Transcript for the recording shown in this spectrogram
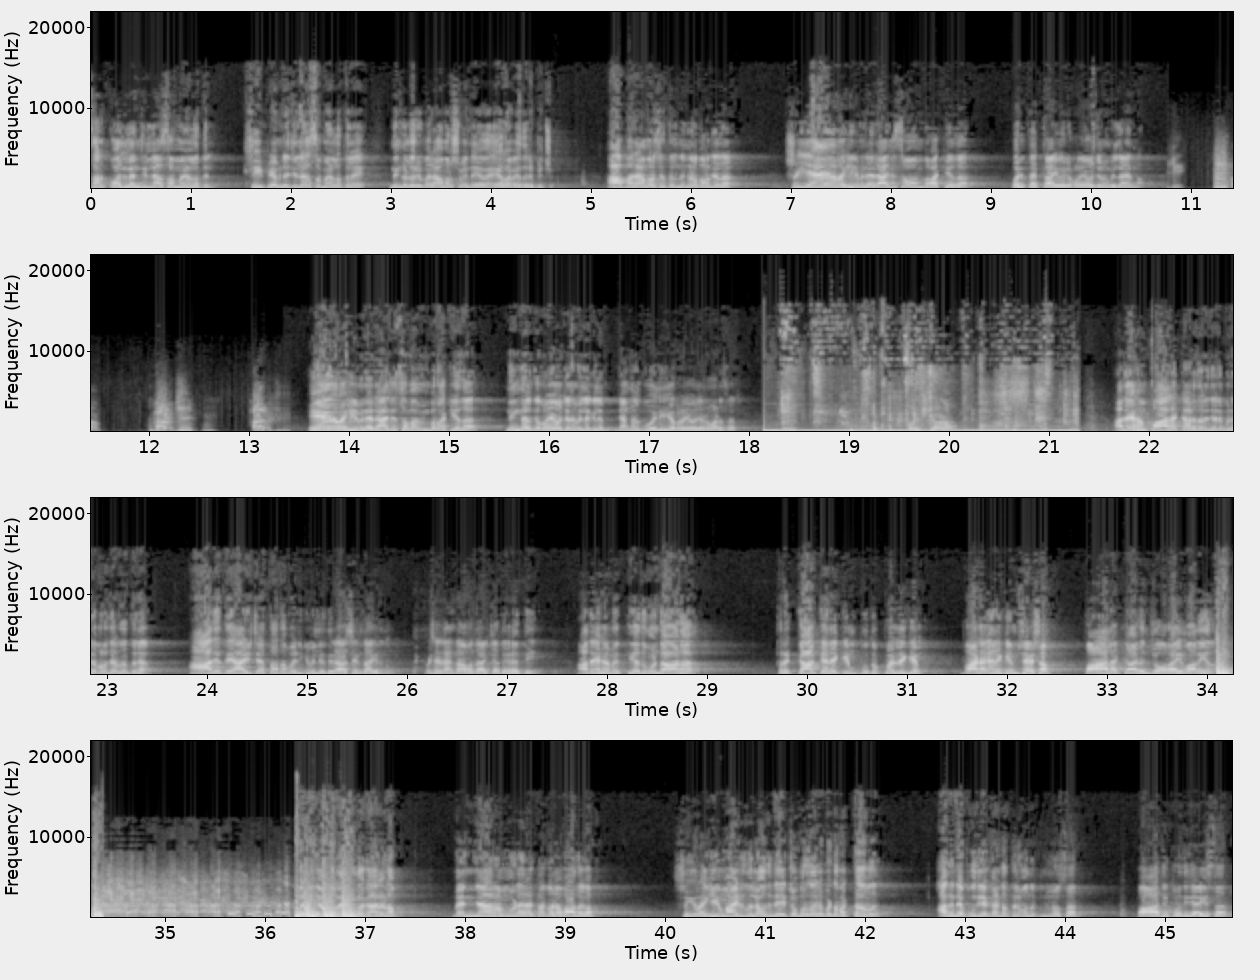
Sir കൊല്ലം ജില്ലാ സമ്മേളനത്തിൽ C P എമ്മിന്റെ ജില്ലാ സമ്മേളനത്തിലെ നിങ്ങളുടെ ഒരു പരാമർശം എന്നെ ഏറെ- വേദനിപ്പിച്ചു. ആ പരാമർശത്തിൽ നിങ്ങൾ പറഞ്ഞത് ശ്രീ എ ആർ റഹീമിനെ രാജ്യസഭാ മെമ്പറാക്കിയത് ഒരു തെറ്റായി ഒരു പ്രയോജനവുമില്ല എന്ന. എ ആർ റഹീമിനെ രാജ്യസഭാ മെമ്പറാക്കിയത് നിങ്ങൾക്ക് പ്രയോജനമില്ലെങ്കിലും ഞങ്ങൾക്ക് വലിയ പ്രയോജനമാണ് സർ. അദ്ദേഹം പാലക്കാട് തെരഞ്ഞെടുപ്പിന്റെ പ്രചരണത്തിന് ആദ്യത്തെ ആഴ്ച എത്താത്തപ്പോൾ എനിക്ക് വലിയ നിരാശ ഉണ്ടായിരുന്നു പക്ഷേ രണ്ടാമത്തെ ആഴ്ച അദ്ദേഹം എത്തി. അദ്ദേഹം എത്തിയത് കൊണ്ടാണ് തൃക്കാക്കരയ്ക്കും പുതുപ്പള്ളിക്കും വടകരയ്ക്കും ശേഷം പാലക്കാടും ജോറായി മാറിയത്. ഞാൻ പറയാനുള്ള കാരണം വെഞ്ഞാറമ്മൂട് ഇരട്ട കൊലപാതകം ശ്രീ റഹീം ആയിരുന്നല്ലോ അതിന്റെ ഏറ്റവും പ്രധാനപ്പെട്ട വക്താവ്. അതിന്റെ പുതിയ കണ്ടെത്തൽ വന്നിട്ടുണ്ടല്ലോ സാർ. പാതി പ്രതിയായി സാർ.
